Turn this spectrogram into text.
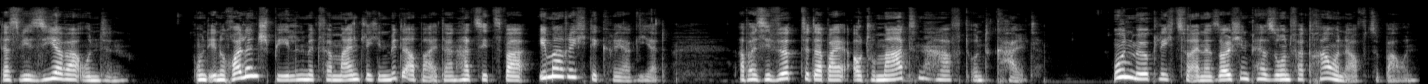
Das Visier war unten. Und in Rollenspielen mit vermeintlichen Mitarbeitern hat sie zwar immer richtig reagiert, aber sie wirkte dabei automatenhaft und kalt. Unmöglich, zu einer solchen Person Vertrauen aufzubauen.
